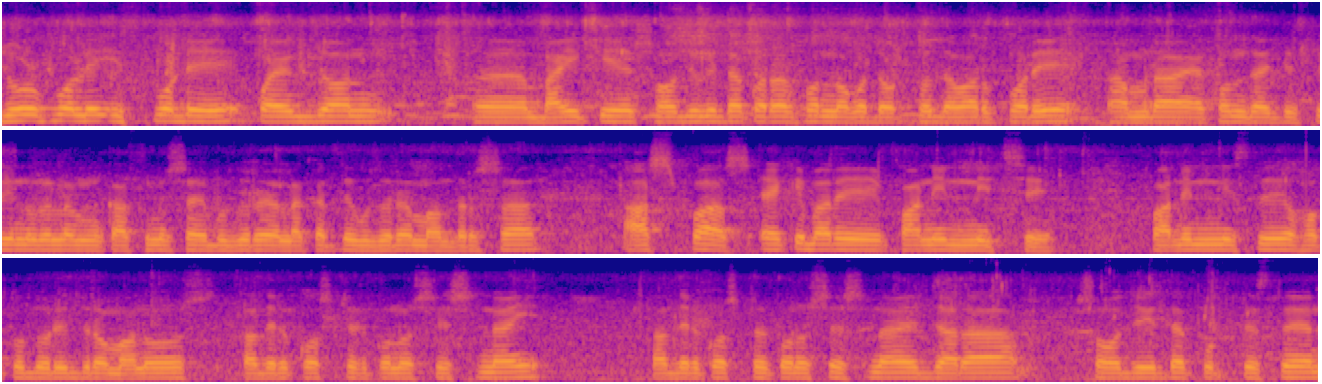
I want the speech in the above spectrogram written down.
জোরপলে স্পটে কয়েকজন বাইকে সহযোগিতা করার পর, নগদ অর্থ দেওয়ার পরে আমরা এখন যাইতেছি নুরুল আলম কাসিম সাহেব হুজুরের এলাকাতে, হুজুরের মাদ্রাসা আশপাশ, একেবারে পানির নিচে। পানির নিচে হতদরিদ্র মানুষ, তাদের কষ্টের কোনো শেষ নাই। তাদের কষ্টের কোনো শেষ নাই। যারা সহযোগিতা করতেছেন,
